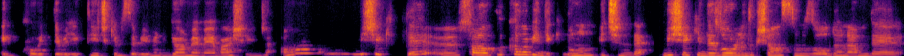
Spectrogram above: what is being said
E, Covid ile birlikte hiç kimse birbirini görmemeye başlayınca. Ama bir şekilde e, sağlıklı kalabildik bunun içinde. Bir şekilde zorladık şansımızı o dönemde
